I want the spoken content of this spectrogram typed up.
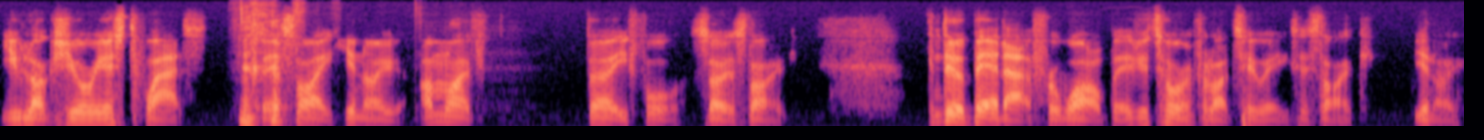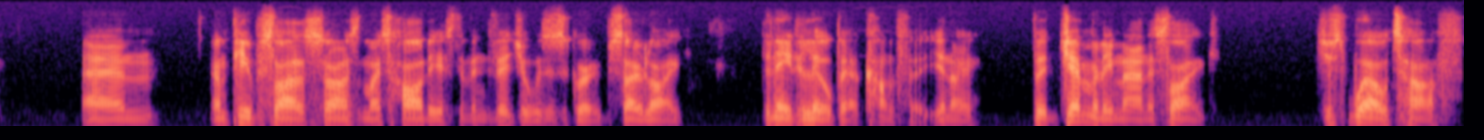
you luxurious twats." But it's like you know, I'm like 34, so it's like can do a bit of that for a while. But if you're touring for like two weeks, it's like you know, um, and Pupil Slicer are the most hardiest of individuals as a group, so like they need a little bit of comfort, you know. But generally, man, it's like just well tough.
